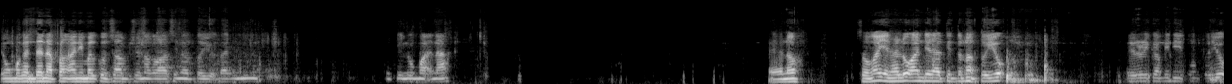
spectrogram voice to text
Yung maganda na pang animal consumption na klase ng tuyo dahil medyo luma na. Ayan o. So ngayon, haluan din natin to ng tuyo. Meron kami dito ng tuyo.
